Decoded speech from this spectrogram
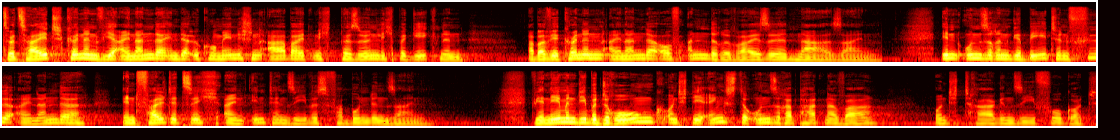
Zurzeit können wir einander in der ökumenischen Arbeit nicht persönlich begegnen, aber wir können einander auf andere Weise nahe sein. In unseren Gebeten füreinander entfaltet sich ein intensives Verbundensein. Wir nehmen die Bedrohung und die Ängste unserer Partner wahr und tragen sie vor Gott.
